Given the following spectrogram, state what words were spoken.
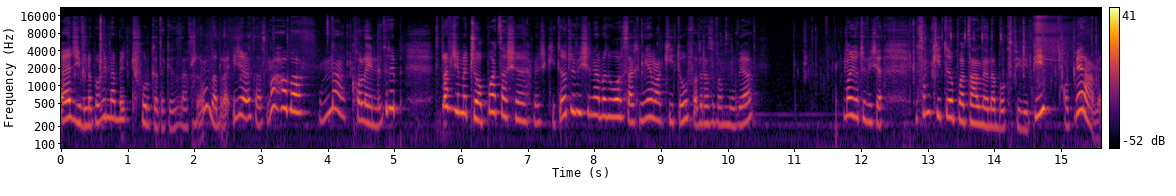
E, dziwne, powinna być czwórka, tak jak zawsze. No dobra, idziemy teraz na huba, na kolejny tryb. Sprawdzimy, czy opłaca się mieć kity. Oczywiście na Bedwarsach nie ma kitów, od razu wam mówię. No i oczywiście, to są kity opłacalne na box PvP. Odbieramy.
